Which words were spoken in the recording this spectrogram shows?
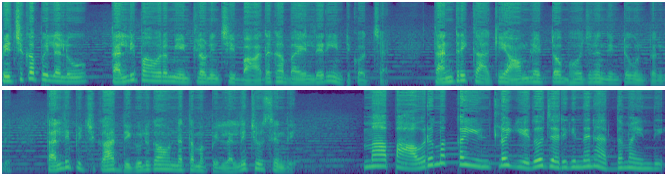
పిచ్చుక పిల్లలు తల్లి పావురం ఇంట్లో నుంచి బాధగా బయలుదేరి ఇంటికొచ్చాయి. తండ్రి కాకి ఆమ్లెట్తో భోజనం తింటూ ఉంటుంది. తల్లి పిచ్చుక దిగులుగా ఉన్న తమ పిల్లల్ని చూసింది. మా పావురమక్క ఇంట్లో ఏదో జరిగిందని అర్థమైంది.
